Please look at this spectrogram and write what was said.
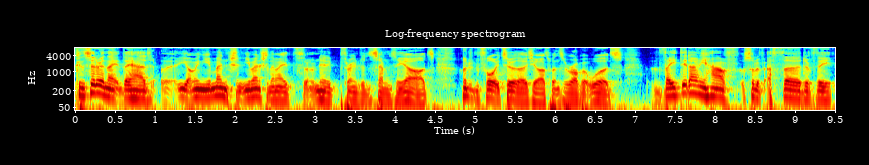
considering they they had, uh, I mean, you mentioned you mentioned they made th- nearly 370 yards. 142 of those yards went to Robert Woods they did only have sort of a third of the.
